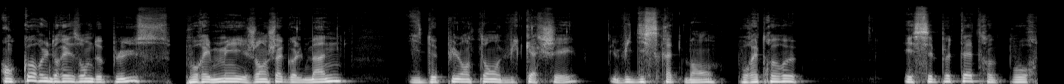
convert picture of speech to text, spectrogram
Encore une raison de plus pour aimer Jean-Jacques Goldman, qui depuis longtemps vit caché, vit discrètement, pour être heureux. Et c'est peut-être pour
